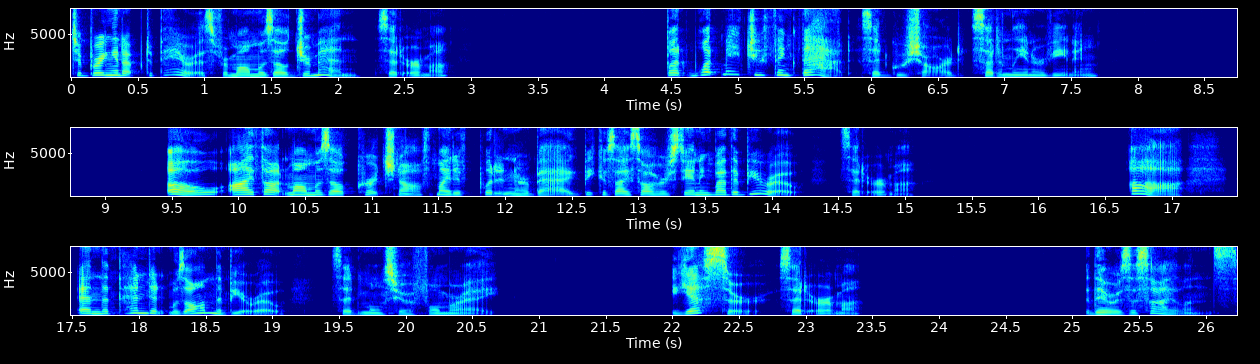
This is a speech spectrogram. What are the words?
To bring it up to Paris for Mademoiselle Germaine, said Irma. But what made you think that? said Guerchard, suddenly intervening. Oh, I thought Mademoiselle Kritchnoff might have put it in her bag because I saw her standing by the bureau, said Irma. Ah, and the pendant was on the bureau, said Monsieur Formery. Yes, sir, said Irma. There was a silence.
